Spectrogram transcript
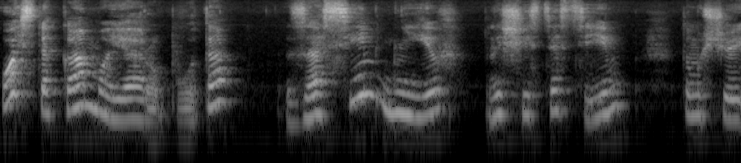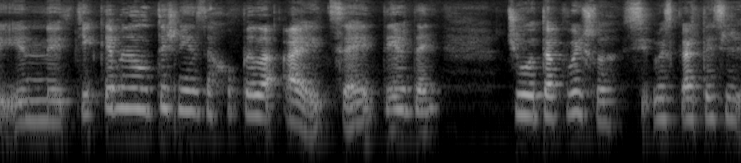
Ось така моя робота за 7 днів, не 6, а 7, тому що і не тільки минулий тиждень я захопила, а й цей тиждень. Чого так вийшло? Ви скажете,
